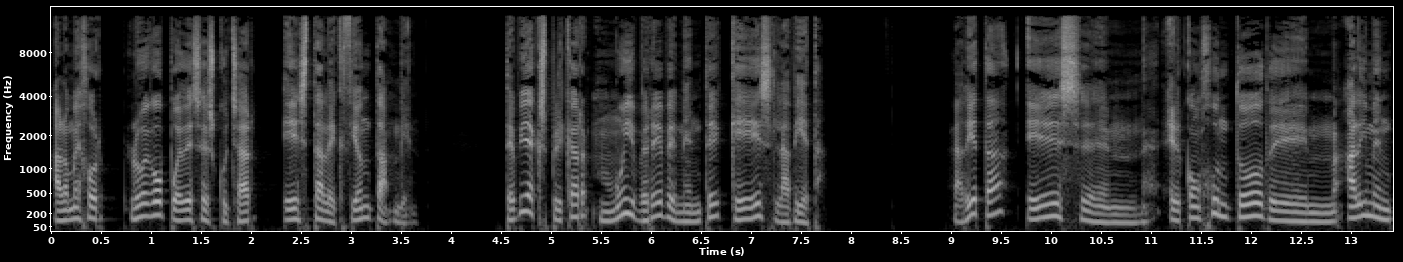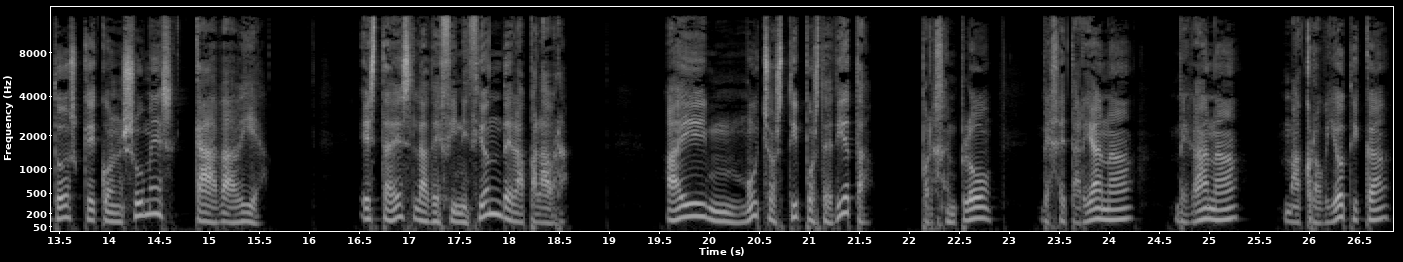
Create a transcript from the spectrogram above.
A lo mejor luego puedes escuchar esta lección también. Te voy a explicar muy brevemente qué es la dieta. La dieta es em, el conjunto de em, alimentos que consumes cada día. Esta es la definición de la palabra. Hay muchos tipos de dieta, por ejemplo, vegetariana, vegana, macrobiótica,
